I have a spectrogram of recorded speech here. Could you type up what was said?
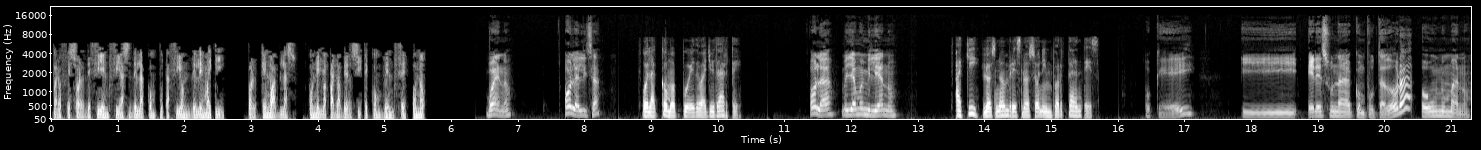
profesor de ciencias de la computación del MIT. ¿Por qué no hablas con ella para ver si te convence o no? Bueno. Hola, Elisa. Hola, ¿cómo puedo ayudarte? Hola, me llamo Emiliano. Aquí los nombres no son importantes. Ok. ¿Y eres una computadora o un humano?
